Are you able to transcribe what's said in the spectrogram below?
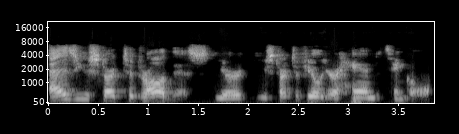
as you start to draw this, you're you start to feel your hand tingle,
